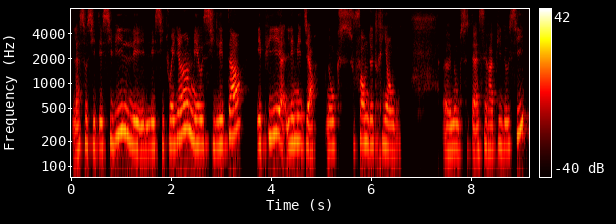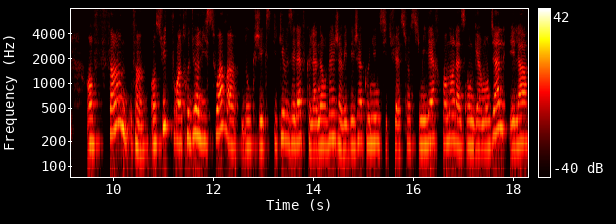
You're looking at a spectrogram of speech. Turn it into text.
la société civile, les citoyens, mais aussi l'État et puis les médias, donc sous forme de triangle. Euh, donc c'était assez rapide aussi. Enfin, ensuite, pour introduire l'histoire, donc j'ai expliqué aux élèves que la Norvège avait déjà connu une situation similaire pendant la Seconde Guerre mondiale. Et là,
